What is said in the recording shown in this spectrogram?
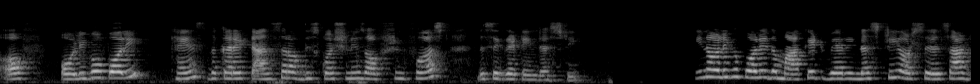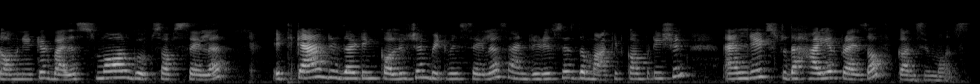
of oligopoly hence the correct answer of this question is option first the cigarette industry in oligopoly, the market where industry or sales are dominated by the small groups of sellers, it can result in collusion between sellers and reduces the market competition and leads to the higher price of consumers.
